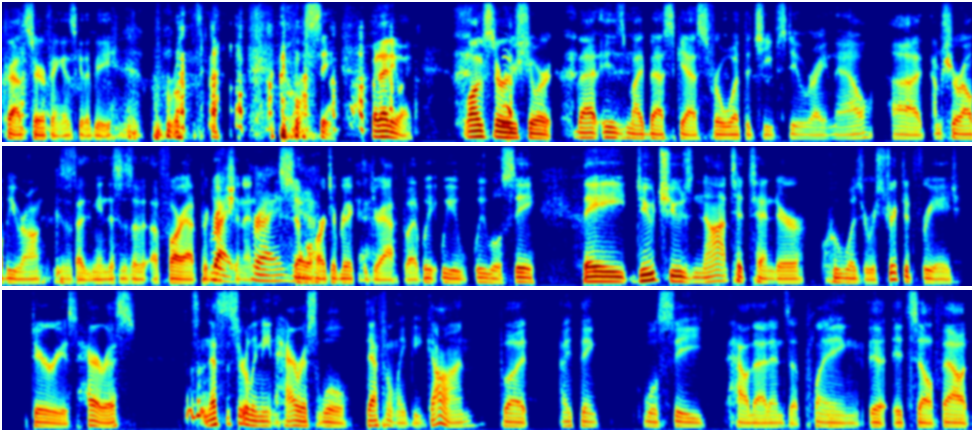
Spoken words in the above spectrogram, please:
crowd surfing is going to be rolled out. we'll see. But anyway long story short, that is my best guess for what the Chiefs do right now. Uh, I'm sure I'll be wrong because I mean this is a, a far out prediction right, and right, so yeah. hard to predict yeah. the draft. But we we we will see. They do choose not to tender who was a restricted free agent, Darius Harris. Doesn't necessarily mean Harris will definitely be gone, but I think we'll see how that ends up playing it, itself out.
